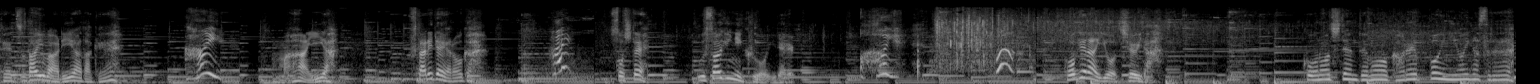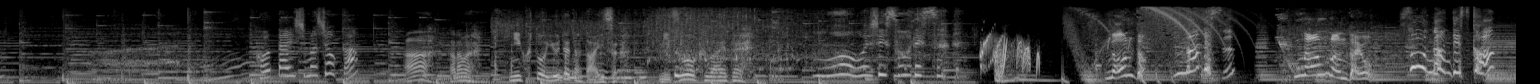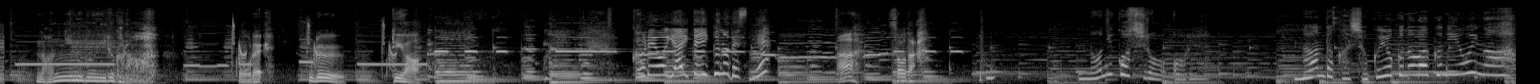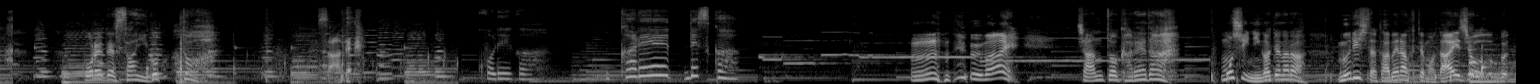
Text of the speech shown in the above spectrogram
手伝いはリアだけ？はい。まあいいや。二人でやろうか。はい。そしてうさぎ肉を入れる。はい。焦げないよう注意だ。この時点でもうカレーっぽい匂いがする。交代しましょうか？ああ頼む。肉と茹でた大豆。水を加えて。もう美味しそうです。なんだ？何です？なんなんだよ？そうなんですか？何人分いるかな？俺ルーティア。これを焼いていくのですね。ああそうだ。何かしらあれ。なんだか食欲の湧く匂いこれで最後っと。さて。がこれがカレーですか？うんうまい。ちゃんとカレーだもし苦手なら無理して食べなくても大丈夫。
